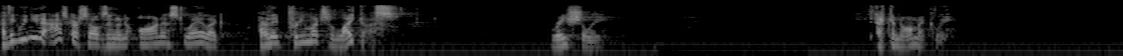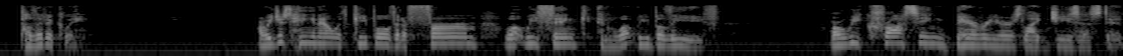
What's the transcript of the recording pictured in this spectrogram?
I think we need to ask ourselves in an honest way like, are they pretty much like us? Racially, economically, politically. Are we just hanging out with people that affirm what we think and what we believe? Or are we crossing barriers like Jesus did?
